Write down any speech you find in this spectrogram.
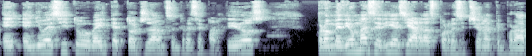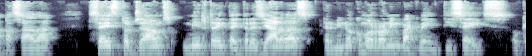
en, USC tuvo 20 touchdowns en 13 partidos, promedió más de 10 yardas por recepción la temporada pasada, 6 touchdowns, 1033 yardas, terminó como running back 26, ¿ok?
